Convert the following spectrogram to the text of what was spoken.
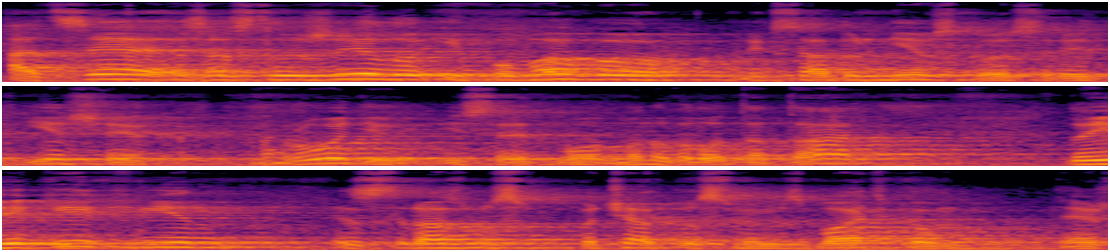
а це заслужило і повагу Олександру Невського серед інших народів і серед монголо-татар, до яких він разом спочатку своїм з батьком теж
